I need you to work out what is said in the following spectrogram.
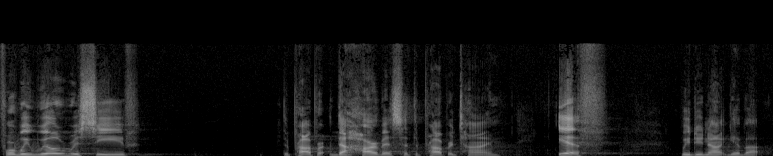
For we will receive the, proper, the harvest at the proper time if we do not give up.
